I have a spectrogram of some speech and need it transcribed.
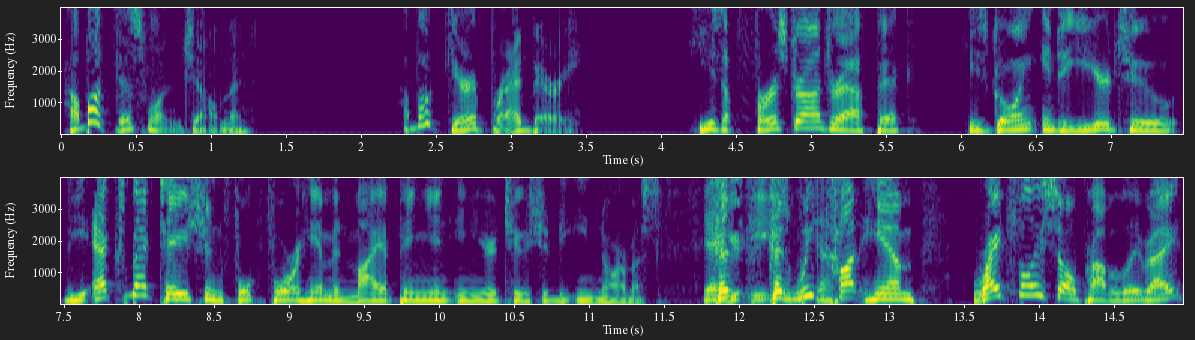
How about this one, gentlemen? How about Garrett Bradbury? He's a first round draft pick. He's going into year two. The expectation for, for him, in my opinion, in year two should be enormous. Yeah, Because you- we yeah. cut him, rightfully so, probably, right?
